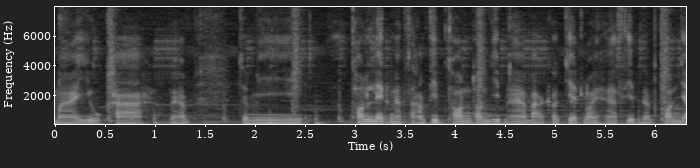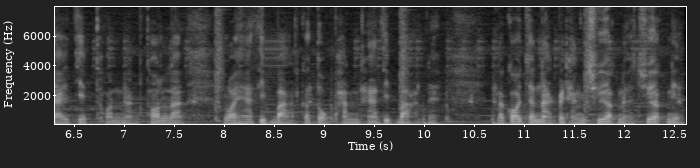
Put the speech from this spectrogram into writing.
ไม้ยูคานะครับ จะมีท่อนเล็กนะ30 ท่อน ท่อน 25 บาทก็ 750นะครับท่อนใหญ่ 7 ท่อนนะท่อนละ 150 บาทก็ตกพันห้บาทนะแล้วก็จะหนักไปทั้งเชือกนะเชือกเนี่ย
